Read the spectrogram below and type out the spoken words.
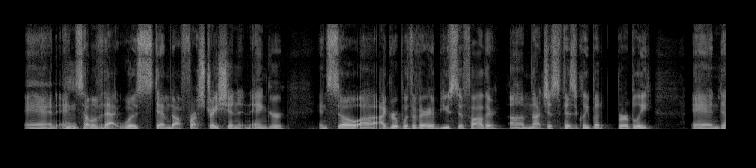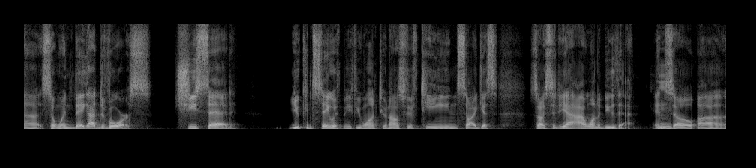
and and some of that was stemmed off frustration and anger. And so uh, I grew up with a very abusive father, um, not just physically but verbally. And uh, so when they got divorced, she said, "You can stay with me if you want to." And I was 15, so I guess so. I said, "Yeah, I want to do that." And so uh,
